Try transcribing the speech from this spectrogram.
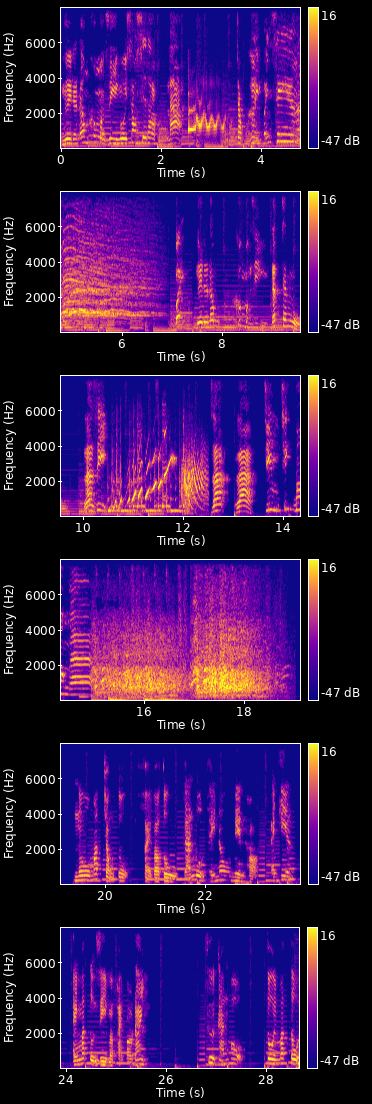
Người đàn ông không mặc gì, ngồi sau xe đạp là Chọc gậy bánh xe Vậy người đàn ông không mặc gì, đắp chăn ngủ là gì? Dạ là chim chích bông à. Nô mắc trọng tội phải vào tù cán bộ thấy nô liền hỏi, anh kia anh mắc tội gì mà phải vào đây? Thưa cán bộ, tôi mắc tội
